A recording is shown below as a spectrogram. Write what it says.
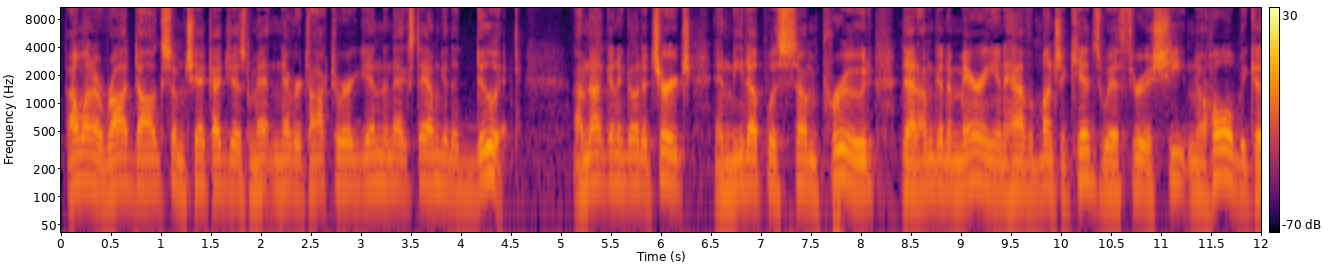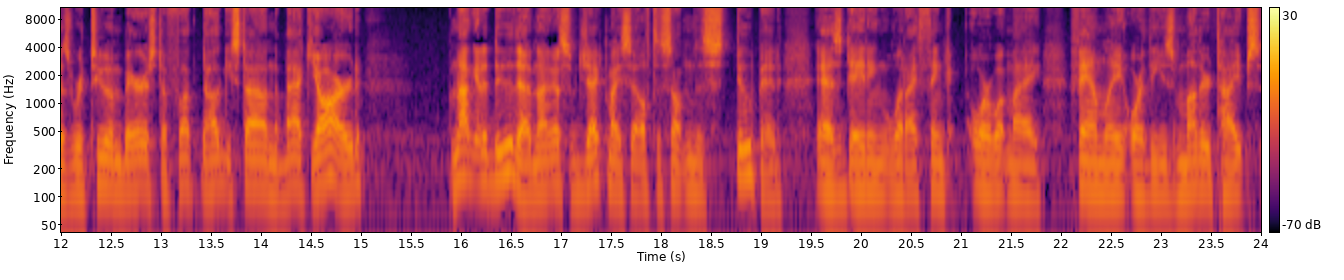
If I want to raw dog some chick I just met and never talk to her again the next day, I'm going to do it. I'm not going to go to church and meet up with some prude that I'm going to marry and have a bunch of kids with through a sheet and a hole because we're too embarrassed to fuck doggy style in the backyard. I'm not going to do that. I'm not going to subject myself to something as stupid as dating what I think or what my family or these mother types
